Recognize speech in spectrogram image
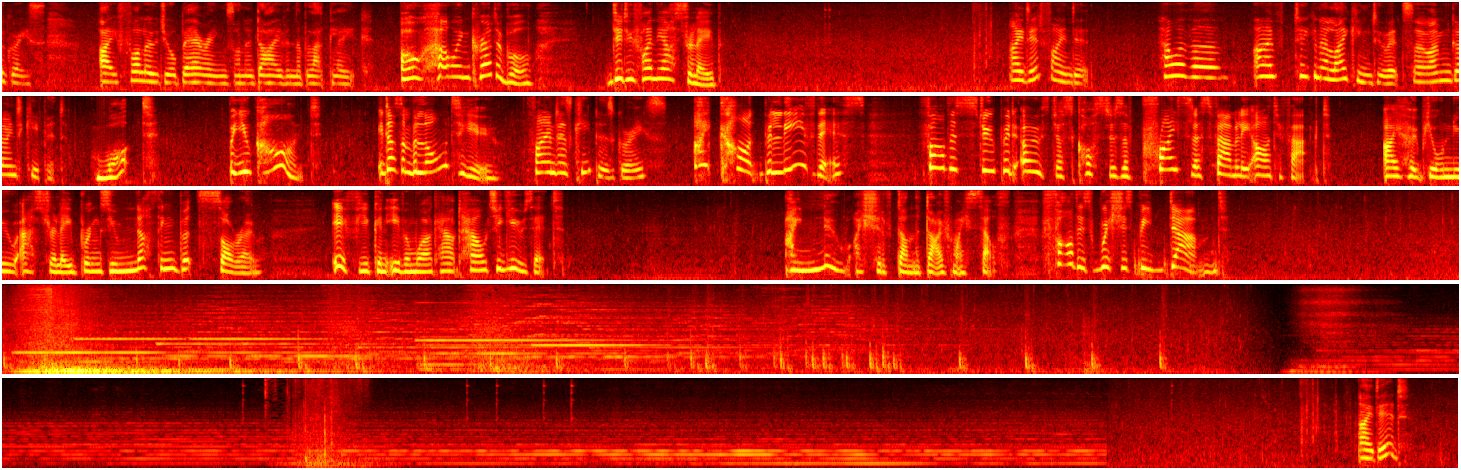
Hello, Grace. I followed your bearings on a dive in the Black Lake. Oh, how incredible! Did you find the astrolabe? I did find it. However, I've taken a liking to it, so I'm going to keep it. What? But you can't. It doesn't belong to you. Finders keepers, Grace. I can't believe this. Father's stupid oath just cost us a priceless family artifact. I hope your new astrolabe brings you nothing but sorrow. If you can even work out how to use it. I knew I should have done the dive myself. Father's wishes be damned. I did,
